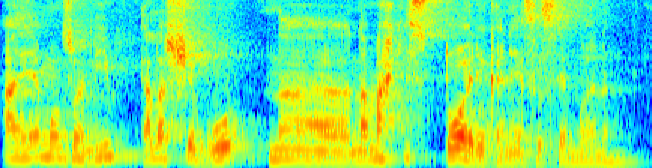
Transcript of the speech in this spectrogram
a Amazon ali, ela chegou na, na marca histórica nessa né, semana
